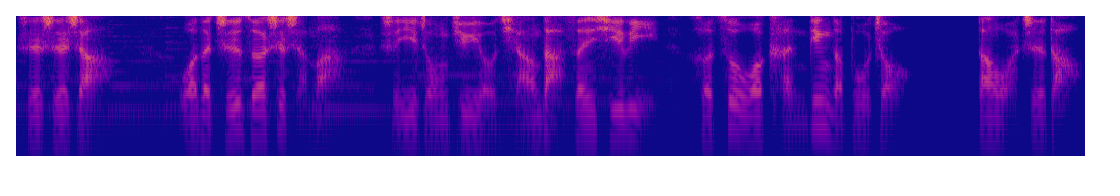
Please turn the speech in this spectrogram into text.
事实上，我的职责是什么？是一种具有强大分析力和自我肯定的步骤。当我知道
